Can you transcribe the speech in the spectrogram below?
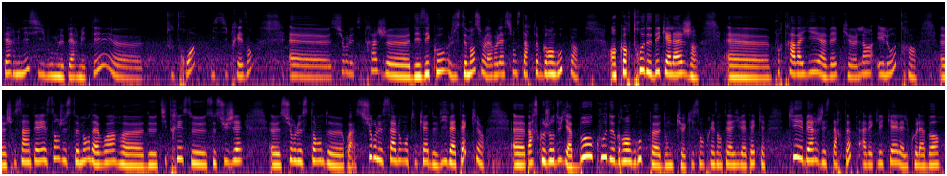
terminer, si vous me le permettez, euh, trois ici présents, euh, sur le titrage euh, des échos, justement sur la relation start-up grand groupe. Encore trop de décalage euh, pour travailler avec l'un et l'autre. Je trouve ça intéressant justement d'avoir de titrer ce, sujet sur le stand, quoi, sur le salon en tout cas de Vivatech, parce qu'aujourd'hui il y a beaucoup de grands groupes donc qui sont présentés à Vivatech qui hébergent des startups avec lesquelles elles collaborent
